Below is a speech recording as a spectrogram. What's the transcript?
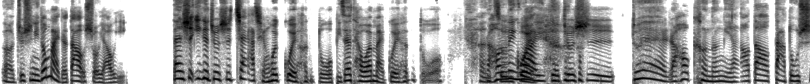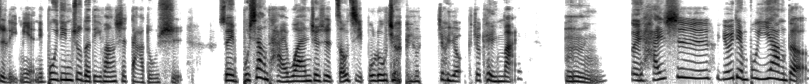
呃，就是你都买得到手摇饮，但是一个就是价钱会贵很多，比在台湾买贵很多。很然后另外一个就 是，对，然后可能你要到大都市里面，你不一定住的地方是大都市。所以不像台湾，就是走几步路就有 就有就可以买，嗯，对，还是有一点不一样的。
